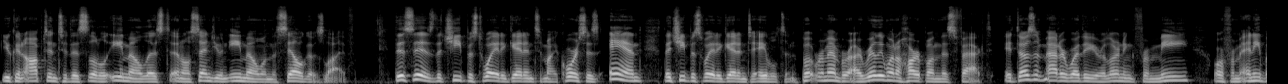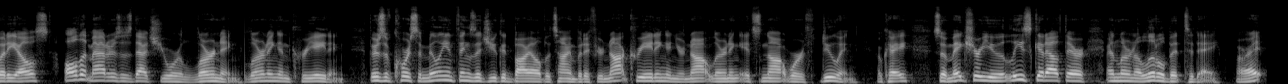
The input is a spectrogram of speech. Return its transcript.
you can opt into this little email list, and I'll send you an email when the sale goes live. This is the cheapest way to get into my courses and the cheapest way to get into Ableton. But remember, I really want to harp on this fact. It doesn't matter whether you're learning from me or from anybody else. All that matters is that you're learning, learning and creating. There's, of course, a million things that you could buy all the time, but if you're not creating and you're not learning, it's not worth doing. Okay? So make sure you at least get out there and learn a little bit today. All right?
